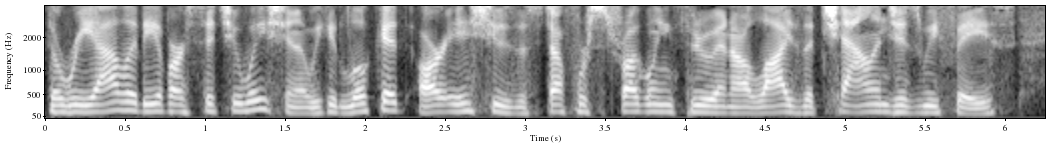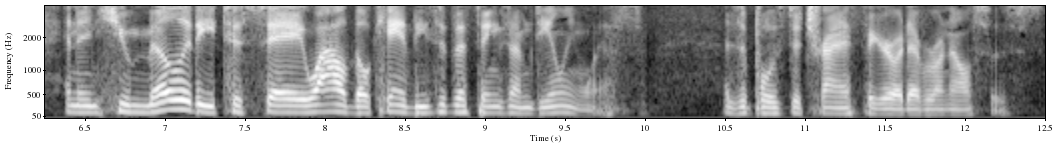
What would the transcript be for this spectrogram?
the reality of our situation. That we could look at our issues, the stuff we're struggling through in our lives, the challenges we face, and in humility to say, wow, okay, these are the things I'm dealing with as opposed to trying to figure out everyone else's.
